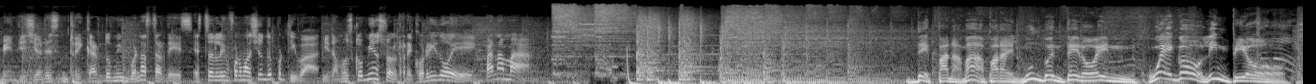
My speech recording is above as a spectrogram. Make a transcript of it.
Bendiciones Ricardo, muy buenas tardes. Esta es la información deportiva y damos comienzo al recorrido en Panamá. De Panamá para el mundo entero en Juego Limpio.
